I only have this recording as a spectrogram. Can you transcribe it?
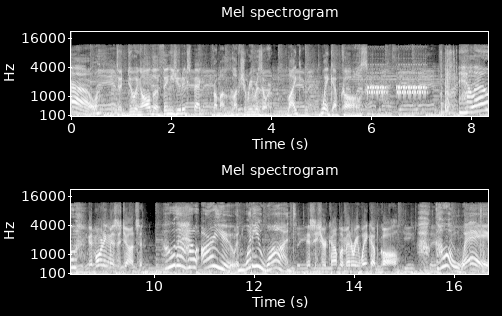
Oh. to doing all the things you'd expect from a luxury resort, like wake up calls. Hello? Good morning, Mrs. Johnson. Who the hell are you? And what do you want? This is your complimentary wake up call. Go away.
